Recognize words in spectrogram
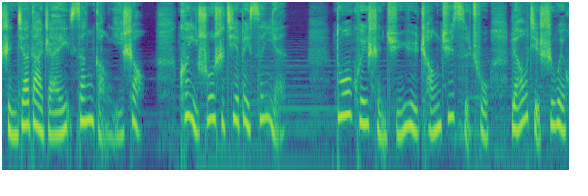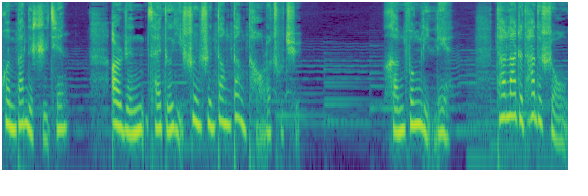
沈家大宅三岗一哨，可以说是戒备森严。多亏沈群玉常居此处，了解侍卫换班的时间，二人才得以顺顺当当逃了出去。寒风凛冽，他拉着她的手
